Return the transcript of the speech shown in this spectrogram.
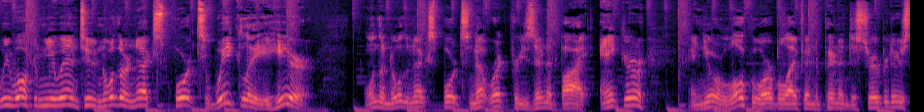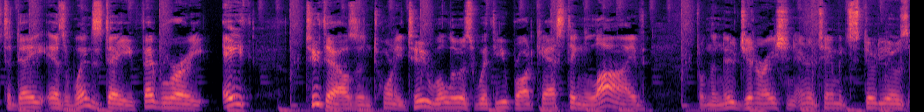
We welcome you into Northern Neck Sports Weekly here on the Northern Neck Sports Network, presented by Anchor and your local Herbalife independent distributors. Today is Wednesday, February 8th, 2022. Will Lewis with you, broadcasting live from the New Generation Entertainment Studios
